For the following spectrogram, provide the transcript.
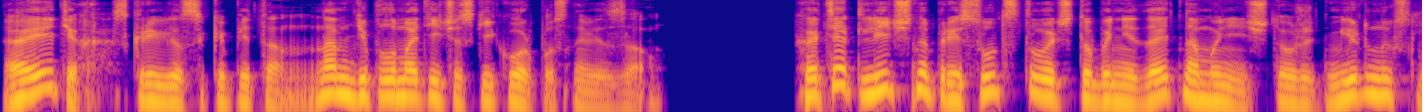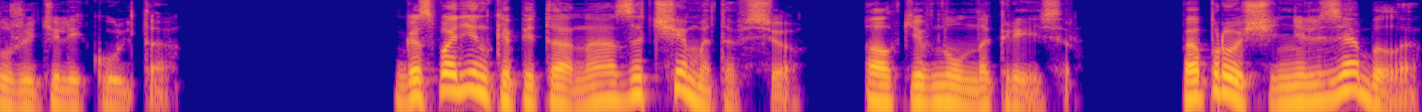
А этих, — скривился капитан, — нам дипломатический корпус навязал. Хотят лично присутствовать, чтобы не дать нам уничтожить мирных служителей культа. «Господин капитан, а зачем это все?» Ал кивнул на крейсер. «Попроще нельзя было?»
